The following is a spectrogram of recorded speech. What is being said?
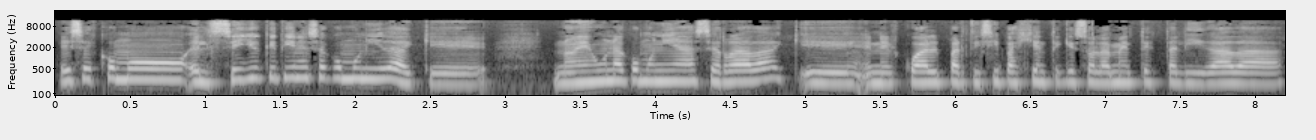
Ese es como el sello que tiene esa comunidad, que no es una comunidad cerrada en el cual participa gente que solamente está ligada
